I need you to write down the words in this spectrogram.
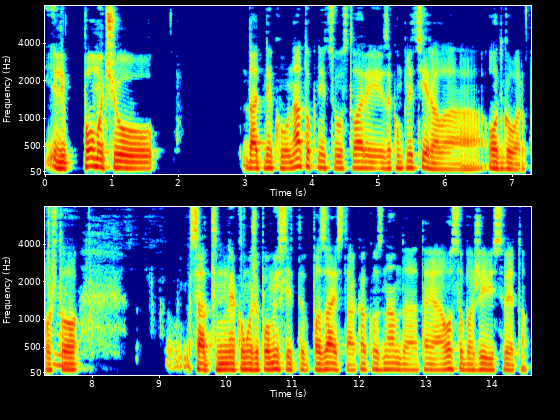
ili pomoću dati neku natuknicu u stvari zakomplicirala odgovor, pošto sad neko može pomisliti pa zaista kako znam da ta osoba živi sveto,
